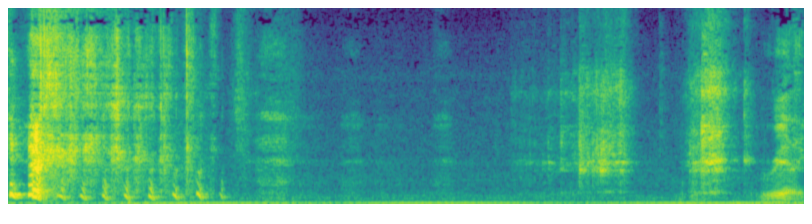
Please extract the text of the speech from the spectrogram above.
really?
